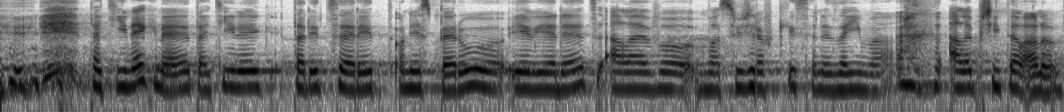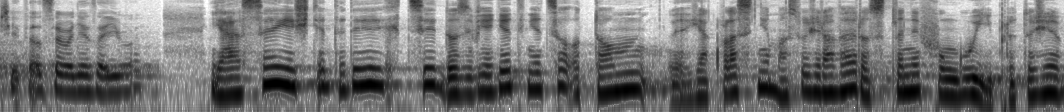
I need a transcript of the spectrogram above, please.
tatínek ne, tatínek tady dcery, on je z Peru, je vědec, ale o masožravky se nezajímá. ale přítel ano, přítel se o ně zajímá. Já se ještě tedy chci dozvědět něco o tom, jak vlastně masožravé rostliny fungují, protože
